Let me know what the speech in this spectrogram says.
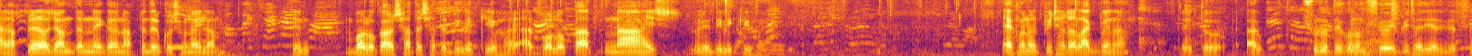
আর আপনারাও জানতেন না, এই কারণে আপনাদেরকে শোনাইলাম যে বলকার সাথে সাথে দিলে কি হয় আর বলকার না হাসলে দিলে কি হয়। এখন আর পিঠাটা লাগবে না, তো এই তো শুরুতে করলাম সেই পিঠা দিয়ে দিতেছে।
